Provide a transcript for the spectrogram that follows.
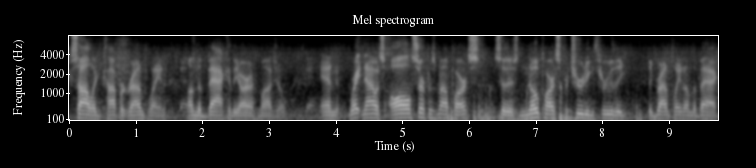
solid copper ground plane on the back of the RF module. And right now it's all surface mount parts, so there's no parts protruding through the, the ground plane on the back.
